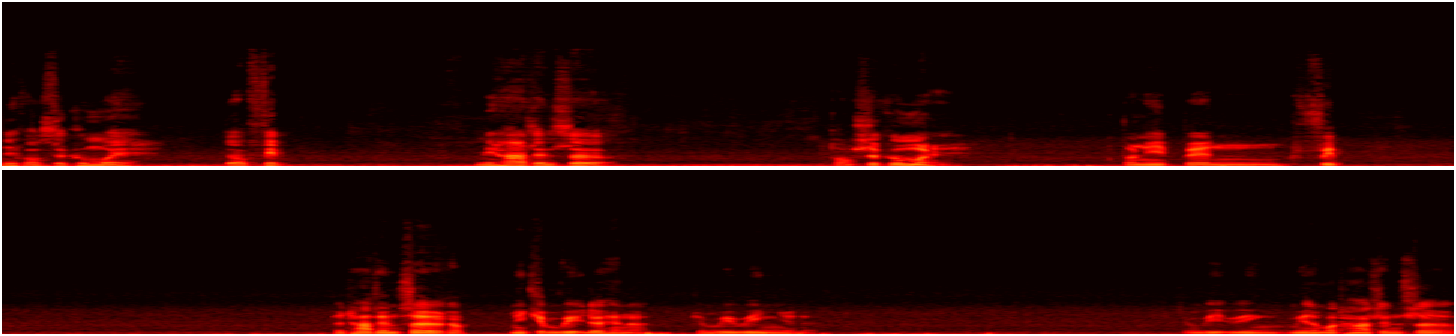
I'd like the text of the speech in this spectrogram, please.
นี่ของซื้อคุ้มเหมยตัวฟิป มีห้าเซนเซอร์ ของซื้อคุ้มเหมยตัวนี้เป็นฟิป เป็นห้าเซนเซอร์ครับ มีเข็มวิด้วยเห็นนะเข็มวิวิ่งอยู่นี่ยเข็มวิวิ่ง มีทั้งหมดห้าเซนเซอร์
